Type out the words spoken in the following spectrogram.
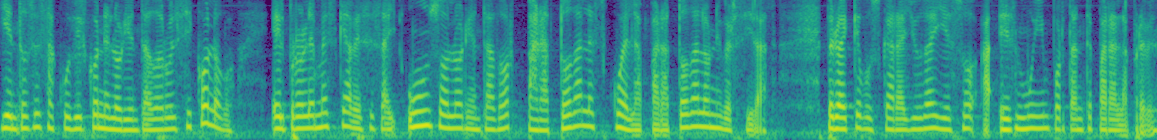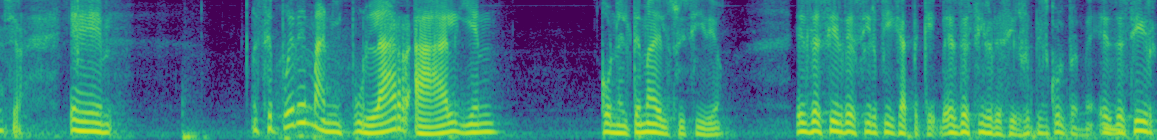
Y entonces acudir con el orientador o el psicólogo. El problema es que a veces hay un solo orientador para toda la escuela, para toda la universidad, pero hay que buscar ayuda y eso ah, es muy importante para la prevención. Eh, ¿Se puede manipular a alguien con el tema del suicidio? Es decir, decir, fíjate que, es decir, decir, discúlpenme, es decir,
